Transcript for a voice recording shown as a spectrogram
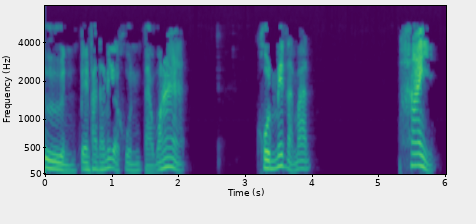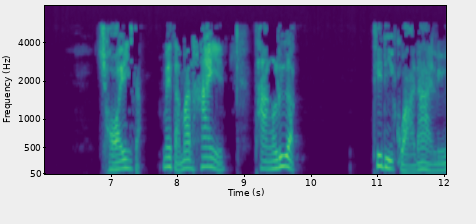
อื่นเป็นพันธมิตรกับคุณ แต่ว่าคุณไม่สามารถให้ช้อยส์ไม่สามารถให้ทางเลือก ที่ดีกว่าได้ หรือ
